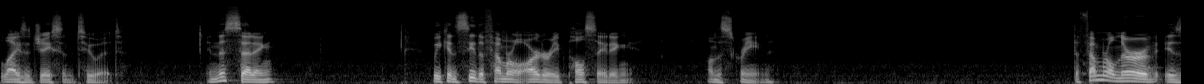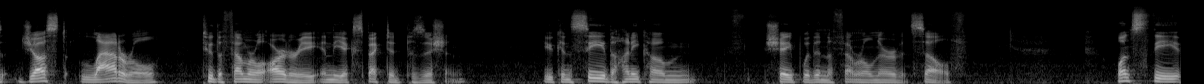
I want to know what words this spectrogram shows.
lies adjacent to it. In this setting, we can see the femoral artery pulsating on the screen. The femoral nerve is just lateral to the femoral artery in the expected position. You can see the honeycomb shape within the femoral nerve itself. Once the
